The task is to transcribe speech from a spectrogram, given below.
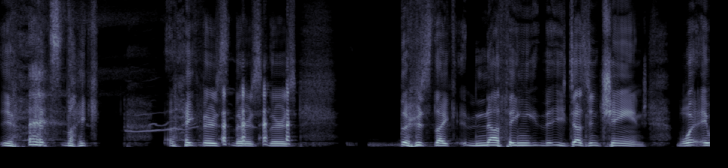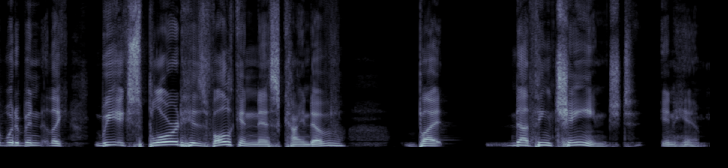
You know, it's like like there's there's there's there's like nothing that he doesn't change. What it would have been like we explored his Vulcanness kind of, but nothing changed in him.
